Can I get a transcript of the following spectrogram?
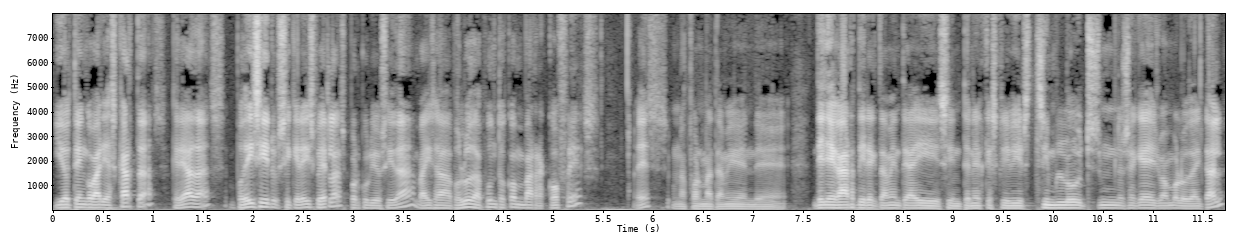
yo tengo varias cartas creadas. Podéis ir, si queréis verlas, por curiosidad, vais a boluda.com barra cofres. ¿Ves? Una forma también de, de llegar directamente ahí sin tener que escribir Streamloots, no sé qué, Joan Boluda y tal.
